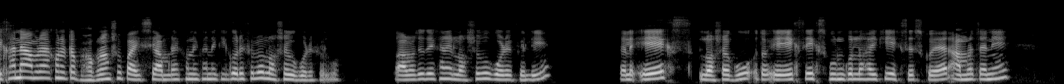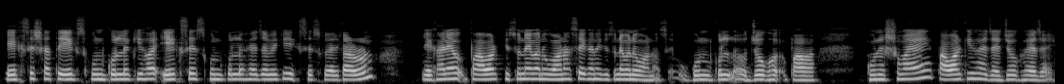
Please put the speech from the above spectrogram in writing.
এখানে আমরা এখন একটা ভগ্নাংশ পাইছি, আমরা এখন এখানে কি করে ফেলব? লসাগু করে ফেলব। তো আমরা যদি এখানে লসাগু করে ফেলি, তাহলে এক্স লসাগু, তো এক্স এক্স গুণ করলে হয় কি? এক্স স্কোয়ার আমরা জানি এক্সের সাথে এক্স গুণ করলে কি হয়? এক্স এক্স গুণ করলে হয়ে যাবে কি? এক্স স্কোয়ার কারণ এখানে পাওয়ার কিছু নেই মানে ওয়ান আছে, এখানে কিছু নেই মানে ওয়ান আছে। গুণ করলে, যোগ পাওয়ার গুণের সময় পাওয়ার কি হয়ে যায়? যোগ হয়ে যায়।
